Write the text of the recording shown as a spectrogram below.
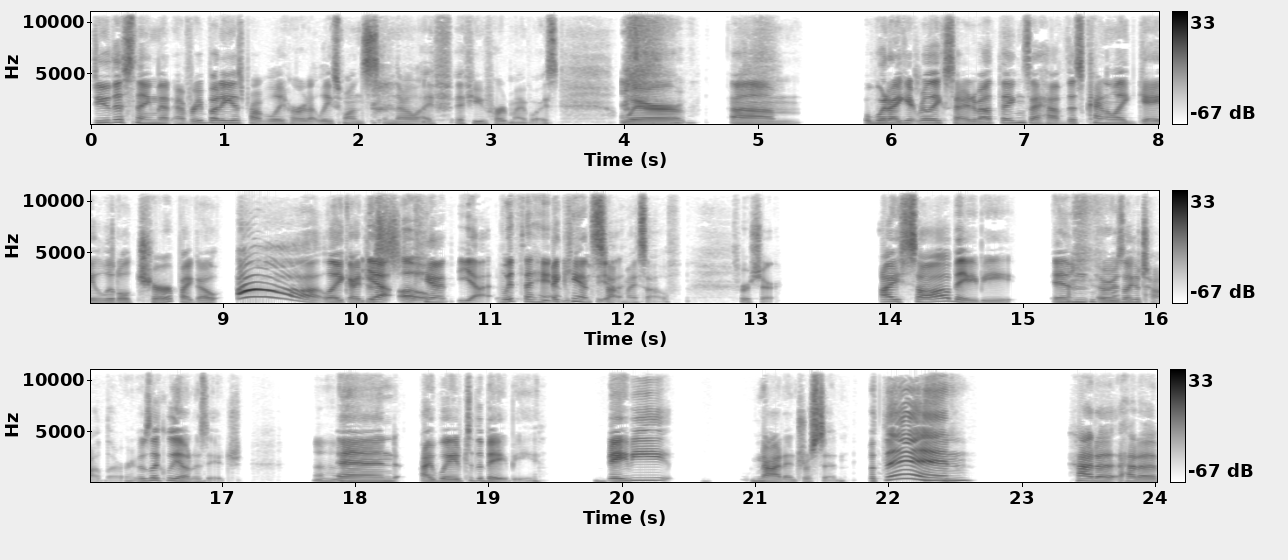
do this thing that everybody has probably heard at least once in their life, if you've heard my voice, where um, when I get really excited about things, I have this kind of like gay little chirp. I go ah, like I yeah. just Oh, can't, yeah. With the hand. I can't stop yeah, myself. for sure. I saw a baby, and it was like a toddler. It was like Leona's age, Uh-huh. and I waved to the baby. Baby, not interested, but then had a had a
